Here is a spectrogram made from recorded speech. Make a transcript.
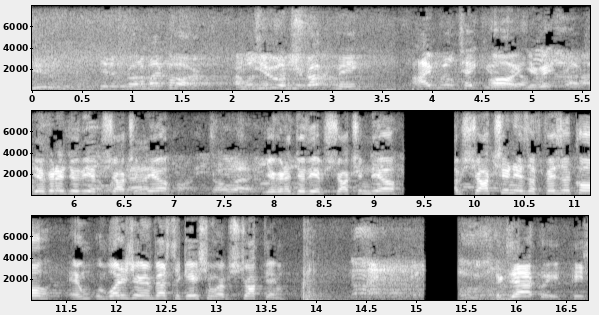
You get in front of my car. wasn't in You front of obstruct me. I will take you. to Oh, jail you're gonna you're gonna do the obstruction deal? Go away. You're gonna do the obstruction deal? Obstruction is a physical, and what is your investigation? We're obstructing. Exactly. Piece.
